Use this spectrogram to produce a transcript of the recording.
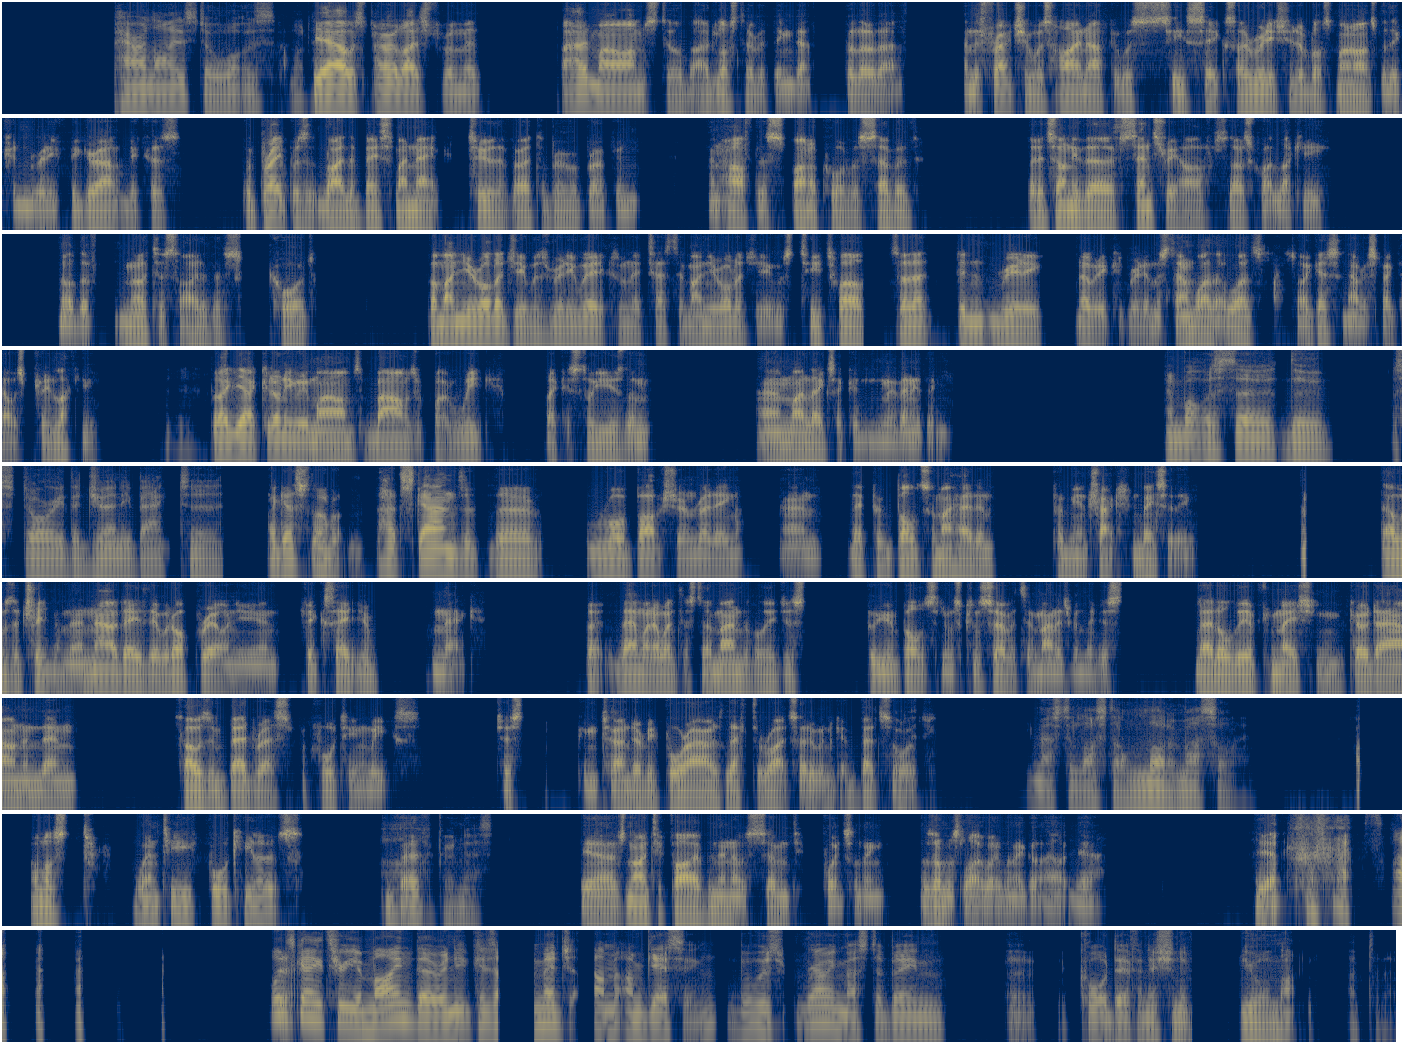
paralyzed or what was? What, Yeah, I was paralyzed from the. I had my arm still, but I'd lost everything that below that, and the fracture was high enough. It was C6. I really should have lost my arms, but they couldn't really figure out because the break was right at the base of my neck. Two of the vertebrae were broken, and half the spinal cord was severed. But it's only the sensory half, so I was quite lucky, not the motor side of this cord. But my neurology was really weird because when they tested my neurology, it was T12. So that didn't really, nobody could really understand why that was. So I guess in that respect, I was pretty lucky. Mhm. But yeah, I could only move my arms. My arms were quite weak. but I could still use them. And my legs, I couldn't move anything. and what was the the story, the journey back to? I guess I had scans at the Royal Berkshire and Reading, and they put bolts in my head and put me in traction, basically. That was the treatment then. Nowadays, they would operate on you and fixate your neck. But then when I went to Stoke Mandeville, they just put you in bolts and it was conservative management. They just let all the inflammation go down. And then, so I was in bed rest for 14 weeks, just being turned every four hours left to right so I wouldn't get bed sores. You must have lost a lot of muscle. I lost 24 kilos. Oh my goodness. Yeah, I was 95 and then I was 70 point something. I was almost lightweight when I got out. Yeah. Yeah. What's going through your mind though? And because I imagine, I'm, I'm guessing, but was rowing must have been a core definition of your life up to that.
